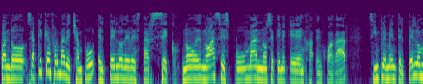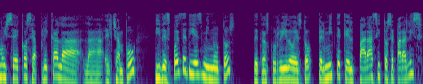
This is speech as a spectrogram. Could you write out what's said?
Cuando se aplica en forma de champú, el pelo debe estar seco, no, no hace espuma, no se tiene que enjuagar, simplemente el pelo muy seco, se aplica la, la- el champú y después de 10 minutos de transcurrido esto, permite que el parásito se paralice.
